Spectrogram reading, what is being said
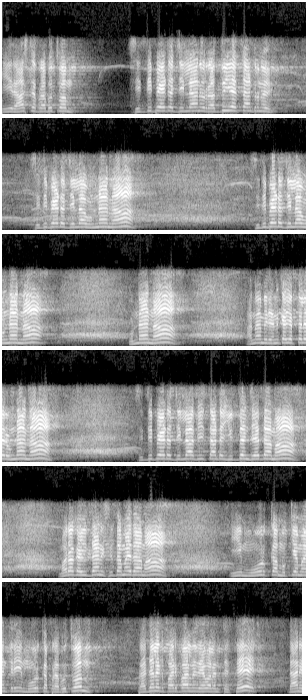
ఈ రాష్ట్ర ప్రభుత్వం సిద్దిపేట జిల్లాను రద్దు చేస్తా అంటున్నది. సిద్దిపేట జిల్లా ఉన్నానా? సిద్దిపేట జిల్లా ఉన్నానా? ఉన్నానా? అన్న మీరు వెనక చెప్తలేరు ఉన్నానా సిద్దిపేట జిల్లా తీస్తా అంటే యుద్ధం చేద్దామా? మరొక యుద్ధానికి సిద్ధమైదామా? ఈ మూర్ఖ ముఖ్యమంత్రి మూర్ఖ ప్రభుత్వం ప్రజలకు పరిపాలన దేవాలని తెస్తే దాన్ని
